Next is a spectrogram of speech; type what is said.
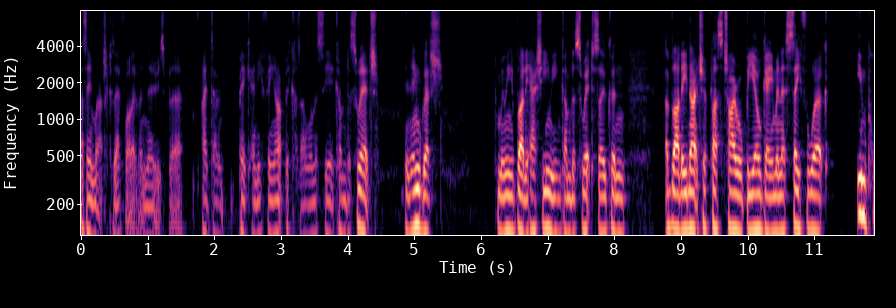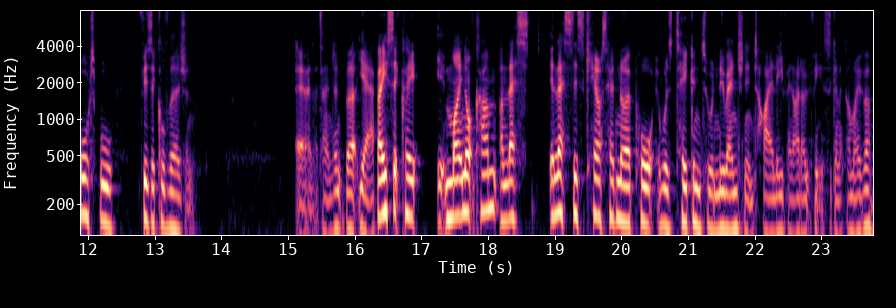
I say much because I follow the news, but I don't pick anything up because I want to see it come to Switch in English. I mean, bloody Hashihime can come to Switch, so can a bloody Nitro Plus Chiral BL game in a safer work, importable physical version. Uh, as a tangent, but yeah, basically it might not come unless unless this Chaos Head Noah port was taken to a new engine entirely. Then I don't think this is going to come over.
